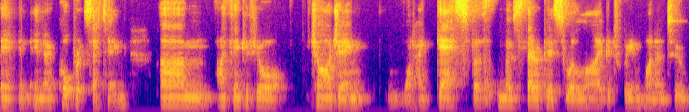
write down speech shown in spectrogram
in, in a corporate setting um, I think if you're charging what I guess for most therapists will lie between one and two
